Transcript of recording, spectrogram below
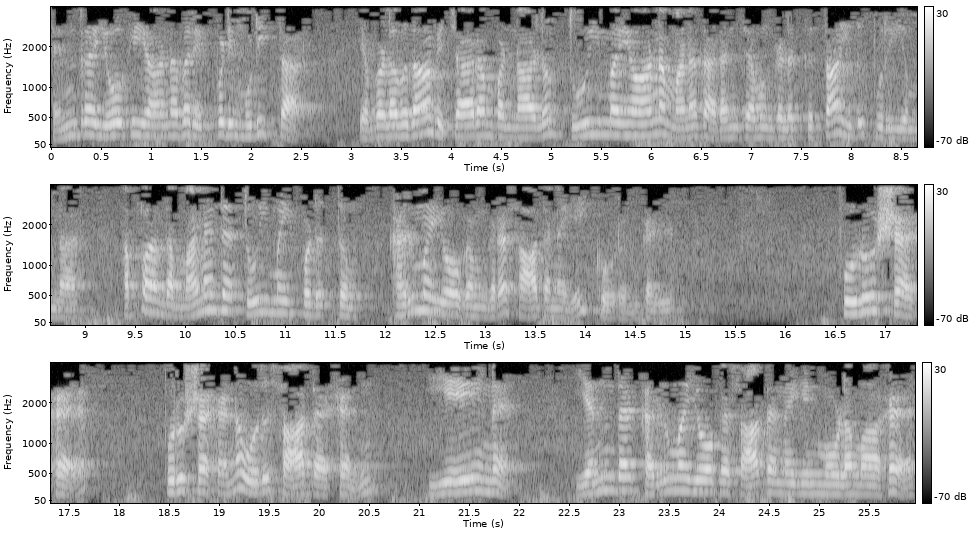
சென்ற யோகியானவர் எப்படி முடித்தார்? எவ்வளவுதான் விசாரம் பண்ணாலும் தூய்மையான மனது அடைஞ்சவங்களுக்கு தான் இது புரியும்னார். அப்ப அந்த மனதை தூய்மைப்படுத்தும் கர்மயோகம்ங்கிற சாதனையை கூறுங்கள். புருஷக புருஷகன ஒரு சாதகன். ஏன எந்த கர்மயோக சாதனையின் மூலமாக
